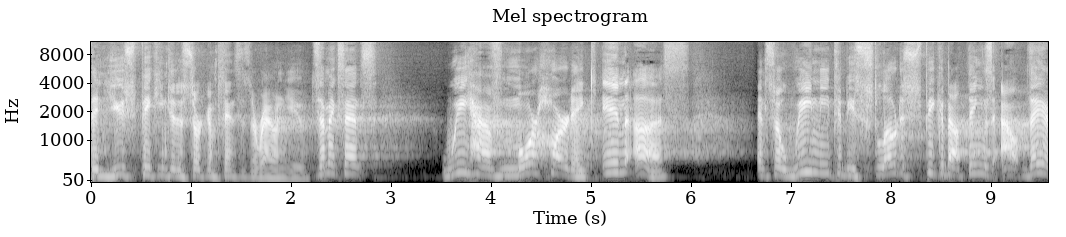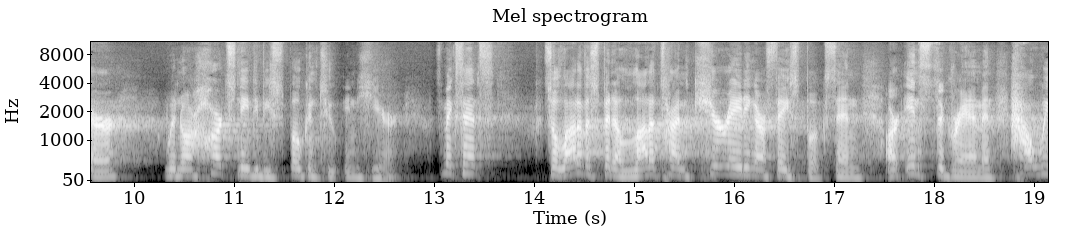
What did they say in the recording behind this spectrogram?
than you speaking to the circumstances around you. Does that make sense? We have more heartache in us, and so we need to be slow to speak about things out there when our hearts need to be spoken to in here. Does that make sense? So, a lot of us spend a lot of time curating our Facebooks and our Instagram and how we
